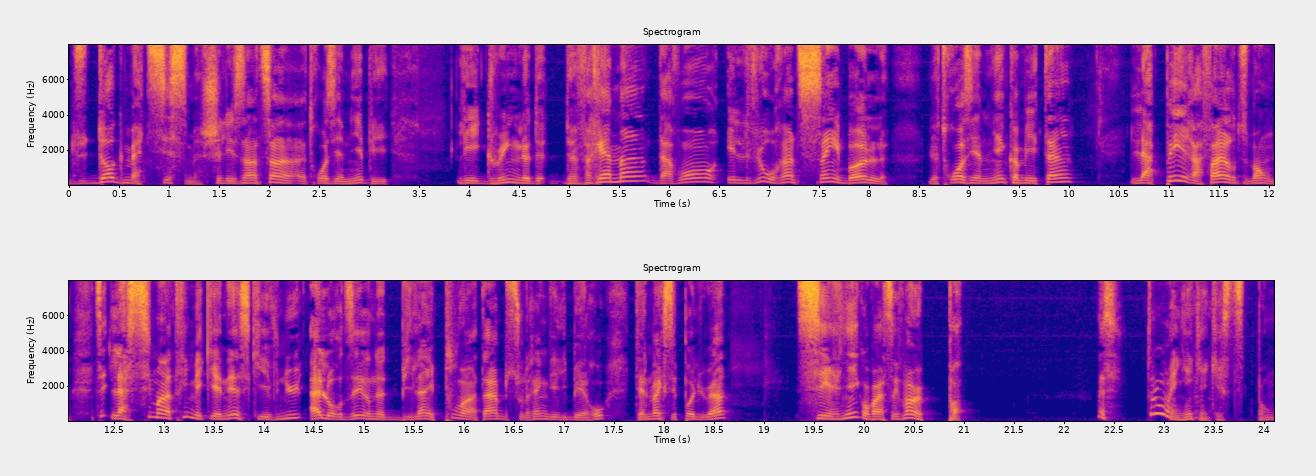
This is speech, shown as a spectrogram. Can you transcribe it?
du dogmatisme chez les anti-troisième lien, puis les, Greens, de, de, vraiment d'avoir élevé au rang de symbole le troisième lien comme étant la pire affaire du monde. la cimenterie mécaniste qui est venue alourdir notre bilan épouvantable sous le règne des libéraux, tellement que c'est polluant, c'est rien comparativement à un pont. C'est toujours rien qu'un Christy de pont.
